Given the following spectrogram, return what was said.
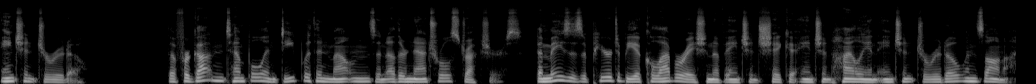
Ancient Gerudo. The Forgotten Temple and deep within mountains and other natural structures. The mazes appear to be a collaboration of Ancient Sheikah, Ancient Hylian, Ancient Gerudo, and Zonai,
